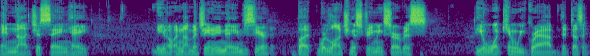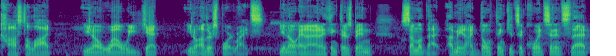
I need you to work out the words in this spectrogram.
and not just saying, hey, you know, I'm not mentioning any names here, but we're launching a streaming service. You know, what can we grab that doesn't cost a lot, you know, while we get, you know, other sport rights, you know, and I, and I think there's been some of that. I mean, I don't think it's a coincidence that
